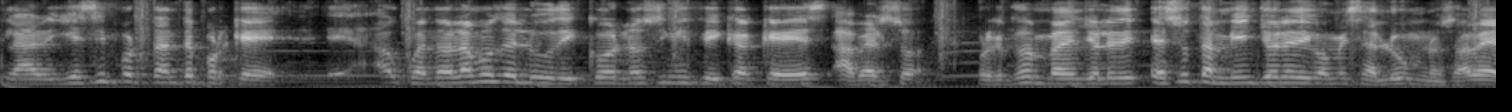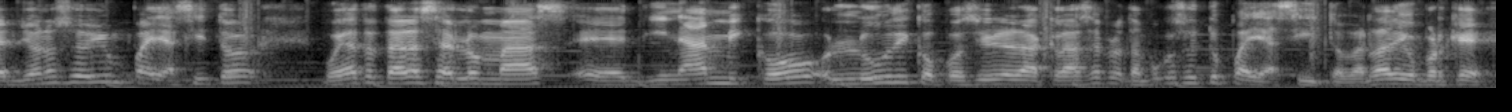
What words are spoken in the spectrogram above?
Claro, y es importante porque eh, cuando hablamos de lúdico no significa que es, a ver, porque también yo le, eso también yo le digo a mis alumnos, a ver, yo no soy un payasito, voy a tratar de hacerlo más eh, dinámico, lúdico posible la clase, pero tampoco soy tu payasito, ¿verdad? Digo, porque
